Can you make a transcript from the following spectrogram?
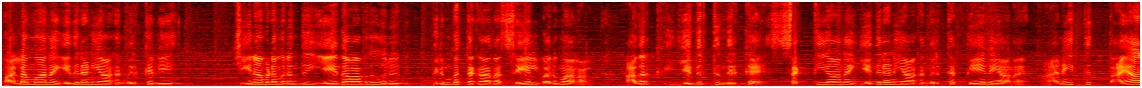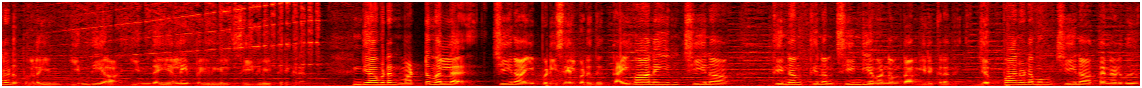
பலமான எதிரணியாக நிற்கவே சீனாவிடமிருந்து ஏதாவது ஒரு விரும்பத்தகாத செயல் வருமானால் அதற்கு எதிர்த்து நிற்க சக்தியான எதிரணியாக நிற்க தேவையான அனைத்து தயாரெடுப்புகளையும் இந்தியா இந்த எல்லைப் பகுதியில் செய்து வைத்திருக்கிறது. இந்தியாவுடன் மட்டுமல்ல சீனா இப்படி செயல்படுது. தைவானையும் சீனா தினம் தினம் சீண்டிய வண்ணம் தான் இருக்கிறது. ஜப்பானிடமும் சீனா தனது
